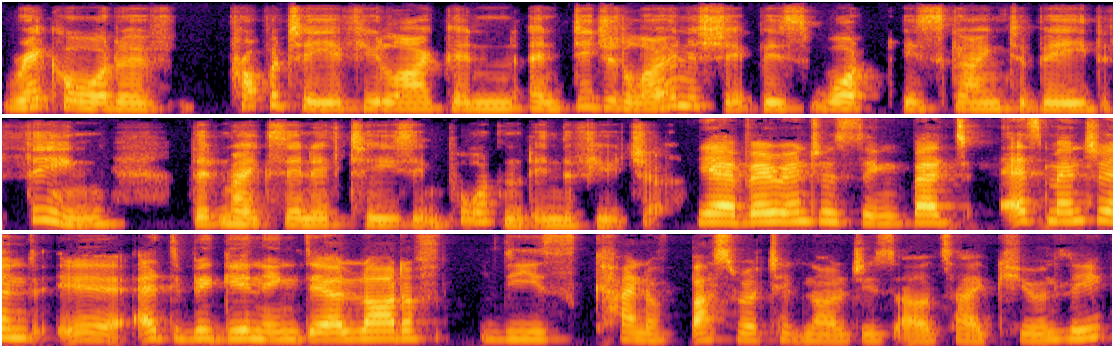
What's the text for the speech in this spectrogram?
record of property, if you like, and, and digital ownership is what is going to be the thing that makes NFTs important in the future. Yeah, very interesting. But as mentioned uh, at the beginning, there are a lot of these kind of buzzword technologies outside currently.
